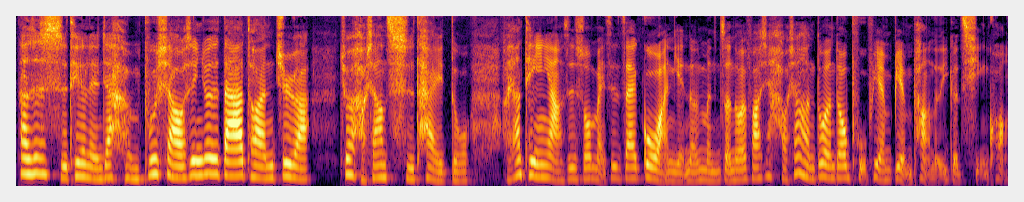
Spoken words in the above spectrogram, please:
但是十天连假很不小心，就是大家团聚啊，就好像吃太多，好像听营养师说，每次在过完年的门诊都会发现，好像很多人都普遍变胖的一个情况，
